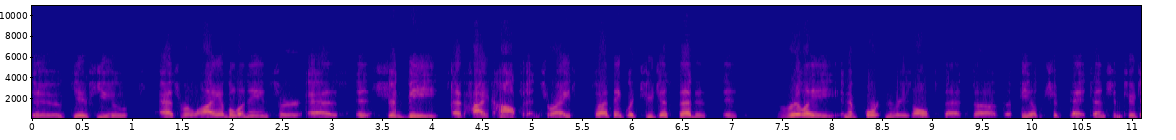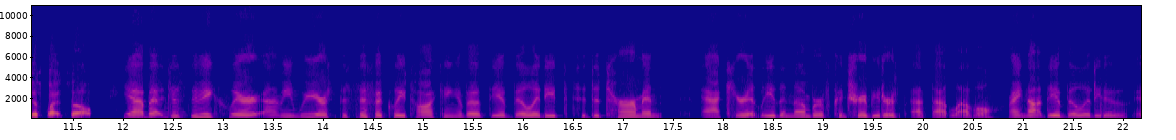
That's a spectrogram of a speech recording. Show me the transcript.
to give you as reliable an answer as it should be at high confidence, right? So I think what you just said is, is really an important result that uh, the field should pay attention to just by itself. Yeah, but just to be clear, I mean, we are specifically talking about the ability to determine accurately the number of contributors at that level, right? Not the ability to uh,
